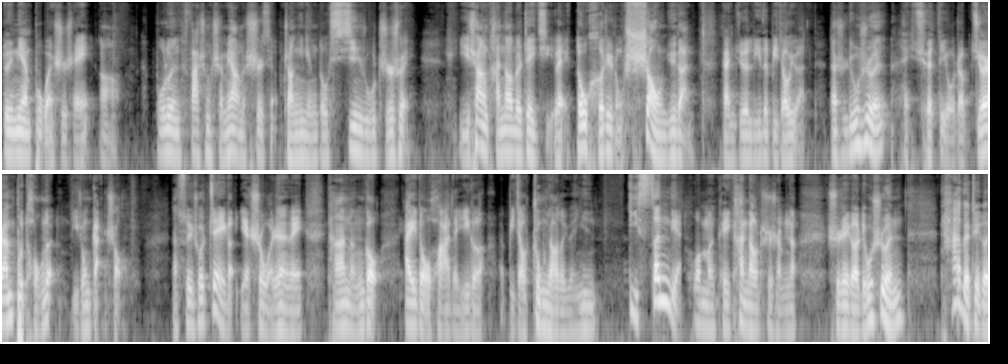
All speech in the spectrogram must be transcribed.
对面不管是谁啊，不论发生什么样的事情，张怡宁都心如止水。以上谈到的这几位都和这种少女感感觉离得比较远，但是刘诗雯哎却有着截然不同的一种感受。那所以说这个也是我认为她能够爱豆化的一个比较重要的原因。第三点我们可以看到的是什么呢？是这个刘诗雯她的这个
